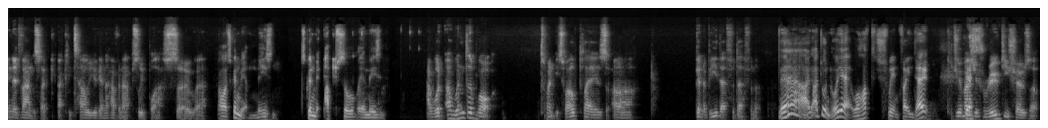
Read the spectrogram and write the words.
in advance. I, I can tell you're going to have an absolute blast. So uh, Oh, it's going to be amazing. It's going to be absolutely amazing. I would I wonder what 2012 players are going to be there for definite. Yeah, I, I don't know yet. We'll have to just wait and find out. Could you imagine Yes. if Rudy shows up?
